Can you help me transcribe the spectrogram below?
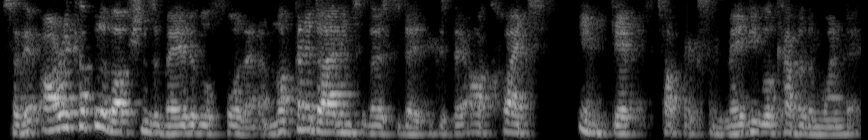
So there are a couple of options available for that. I'm not going to dive into those today because they are quite in-depth topics and maybe we'll cover them one day.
